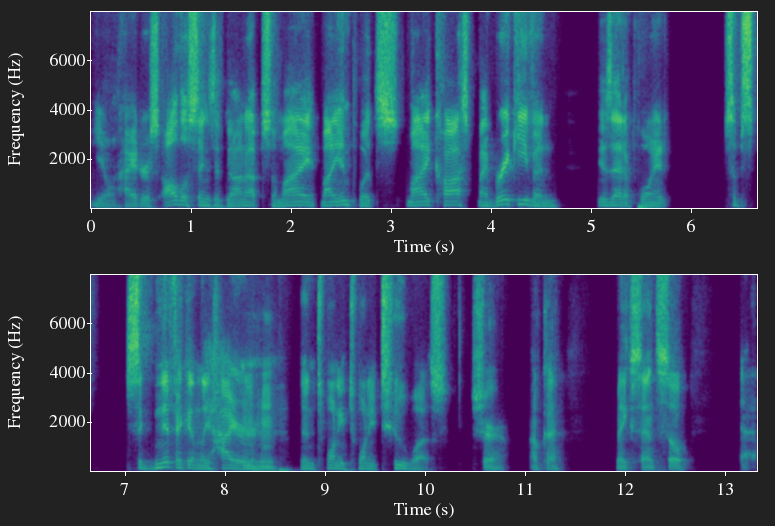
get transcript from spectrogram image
you know, hydrous, all those things have gone up. So my my inputs, my cost, my break even is at a point subs- significantly higher Mm-hmm. than 2022 was. Sure. Okay. Makes sense. So uh,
